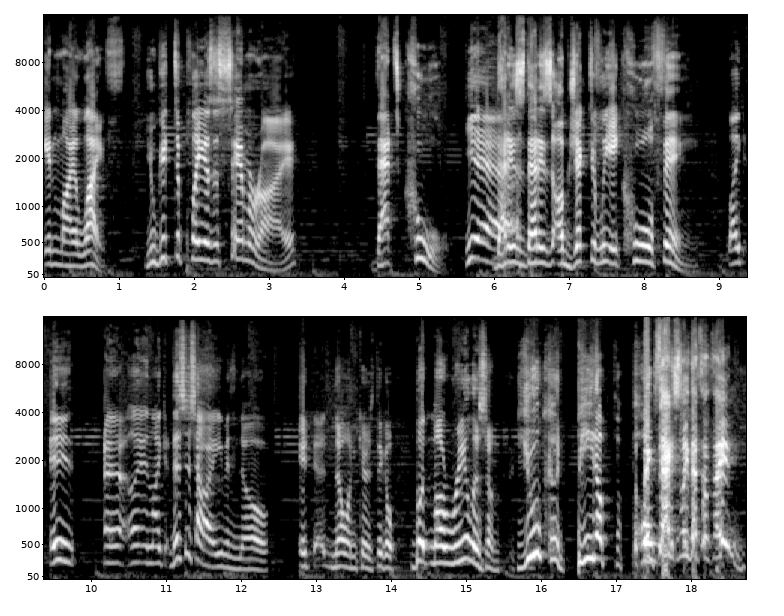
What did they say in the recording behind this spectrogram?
in my life. You get to play as a samurai. That's cool. Yeah. That is that is objectively a cool thing. like it is, and like this is how I even know it. Uh, no one cares. They go, but my realism. You could beat up the Pope Exactly, that's a thing.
